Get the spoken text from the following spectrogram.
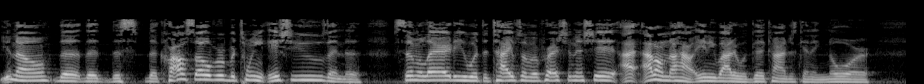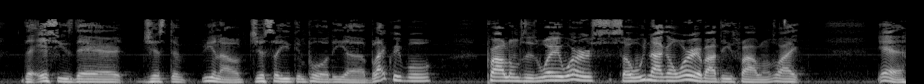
you know, the the the the crossover between issues and the similarity with the types of oppression and shit. I I don't know how anybody with good conscience can ignore the issues there just to you know just so you can pull the uh, black people problems is way worse. So we're not gonna worry about these problems. Like yeah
